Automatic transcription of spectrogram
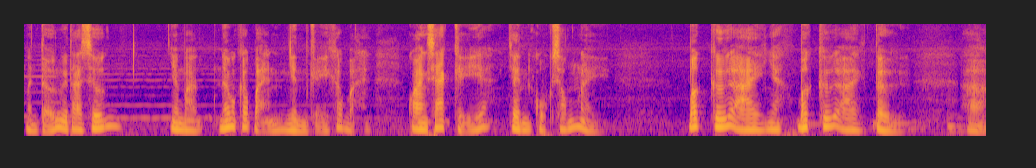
mình tưởng người ta sướng. Nhưng mà nếu mà các bạn nhìn kỹ các bạn quan sát kỹ trên cuộc sống này bất cứ ai nha bất cứ ai từ à,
